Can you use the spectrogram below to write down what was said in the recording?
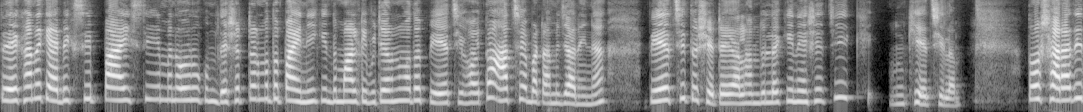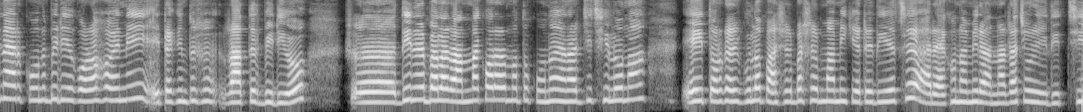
তো এখানে ক্যাবেক্সি পাইছি মানে ওরকম দেশেরটার মতো পাইনি, কিন্তু মাল্টিভিটামিনের মতো পেয়েছি। হয়তো আছে বাট আমি জানি না। পেয়েছি তো সেটাই, আলহামদুলিল্লাহ কিনে এসেছি খেয়েছিলাম। তো সারাদিন আর কোনো ভিডিও করা হয়নি, এটা কিন্তু রাতের ভিডিও দিনের বেলা রান্না করার মতো কোনো এনার্জি ছিল না। এই তরকারিগুলো পাশের পাশের মামি কেটে দিয়েছে, আর এখন আমি রান্নাটা চড়িয়ে দিচ্ছি,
